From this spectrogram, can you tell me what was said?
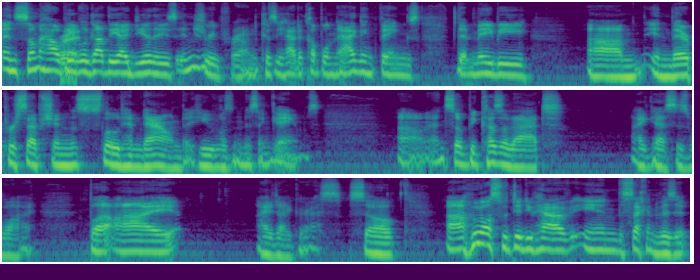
And somehow Right. people got the idea that he's injury prone because he had a couple nagging things that maybe, um, in their perception, slowed him down, but he wasn't missing games. Um, and so because of that, I guess is why. But I, I digress. So, uh, who else did you have in the second visit?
